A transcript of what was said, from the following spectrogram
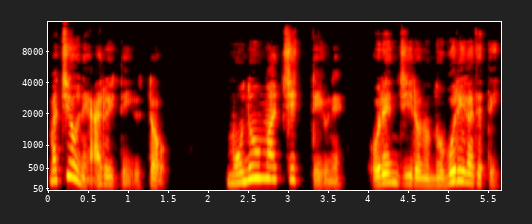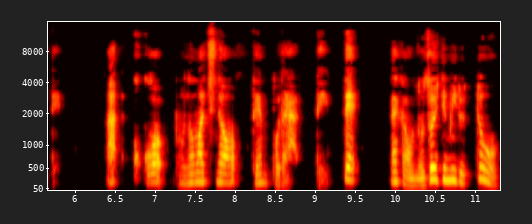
街をね、歩いていると、物町っていうね、オレンジ色の上りが出ていて、あ、ここ、物町の店舗だって言って、中を覗いてみると、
